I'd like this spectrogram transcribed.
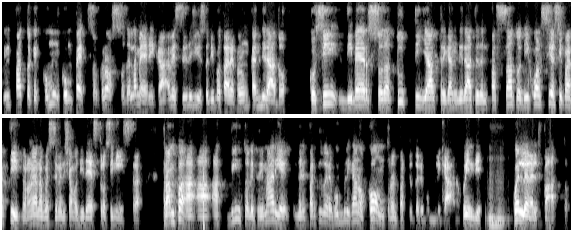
il fatto che comunque un pezzo grosso dell'America avesse deciso di votare per un candidato così diverso da tutti gli altri candidati del passato di qualsiasi partito, non è una questione diciamo di destra o sinistra. Trump ha, ha, ha vinto le primarie del Partito Repubblicano contro il Partito Repubblicano, quindi mm-hmm. quello era il fatto.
